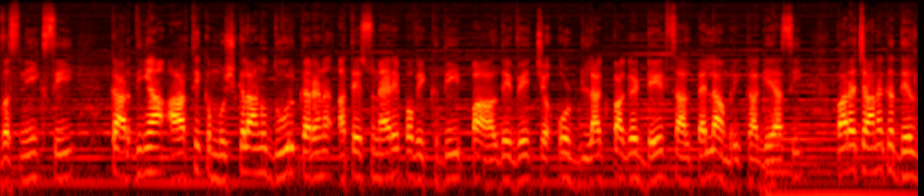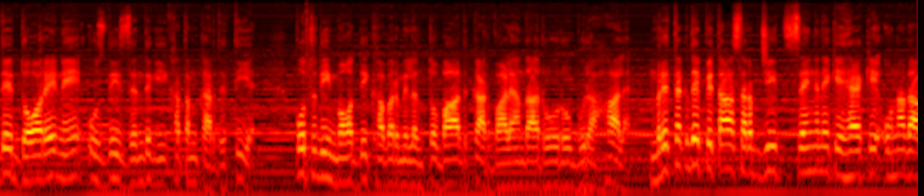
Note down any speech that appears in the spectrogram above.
ਵਸਨੀਕ ਸੀ। ਘਰ ਦੀਆਂ ਆਰਥਿਕ ਮੁਸ਼ਕਲਾਂ ਨੂੰ ਦੂਰ ਕਰਨ ਅਤੇ ਸੁਨਹਿਰੇ ਭਵਿੱਖ ਦੀ ਭਾਲ ਦੇ ਵਿੱਚ ਉਹ ਲਗਭਗ 1.5 ਸਾਲ ਪਹਿਲਾਂ ਅਮਰੀਕਾ ਗਿਆ ਸੀ, ਪਰ ਅਚਾਨਕ ਦਿਲ ਦੇ ਦੌਰੇ ਨੇ ਉਸ ਦੀ ਜ਼ਿੰਦਗੀ ਖਤਮ ਕਰ ਦਿੱਤੀ ਹੈ। ਪੁੱਤ ਦੀ ਮੌਤ ਦੀ ਖਬਰ ਮਿਲਣ ਤੋਂ ਬਾਅਦ ਘਰ ਵਾਲਿਆਂ ਦਾ ਰੋ ਰੋ ਬੁਰਾ ਹਾਲ ਹੈ। ਮ੍ਰਿਤਕ ਦੇ ਪਿਤਾ ਸਰਬਜੀਤ ਸਿੰਘ ਨੇ ਕਿਹਾ ਕਿ ਉਹਨਾਂ ਦਾ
